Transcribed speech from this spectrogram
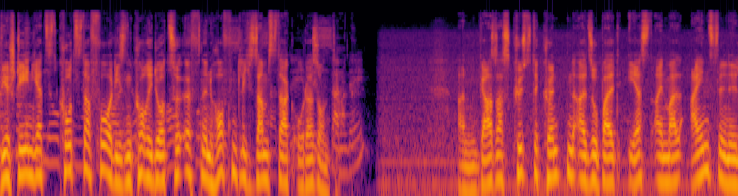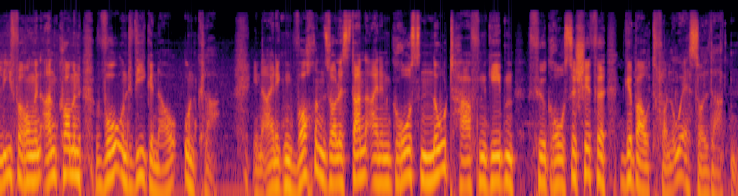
wir stehen jetzt kurz davor, diesen Korridor zu öffnen, hoffentlich Samstag oder Sonntag. An Gazas Küste könnten also bald erst einmal einzelne Lieferungen ankommen, wo und wie genau? Unklar. In einigen Wochen soll es dann einen großen Nothafen geben für große Schiffe, gebaut von US-Soldaten.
